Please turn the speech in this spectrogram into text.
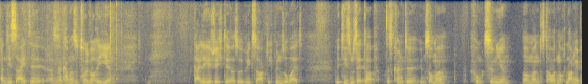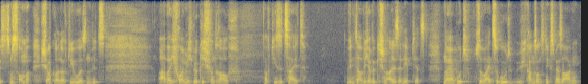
an die Seite. Also da kann man so toll variieren. Geile Geschichte. Also wie gesagt, ich bin soweit mit diesem Setup. Das könnte im Sommer funktionieren. Oh Mann, das dauert noch lange bis zum Sommer. Ich schaue gerade auf die Uhr, ist ein Witz. Aber ich freue mich wirklich schon drauf. Auf diese Zeit. Winter habe ich ja wirklich schon alles erlebt jetzt. Naja gut, soweit so gut. Ich kann sonst nichts mehr sagen.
